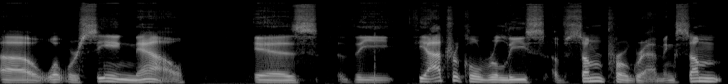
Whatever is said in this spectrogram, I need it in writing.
uh, what we're seeing now is the theatrical release of some programming, some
